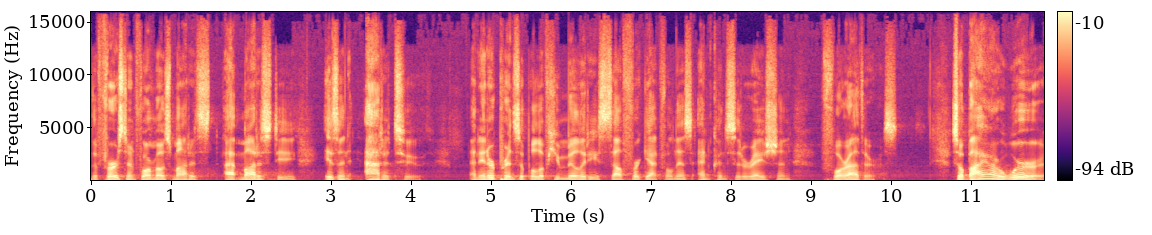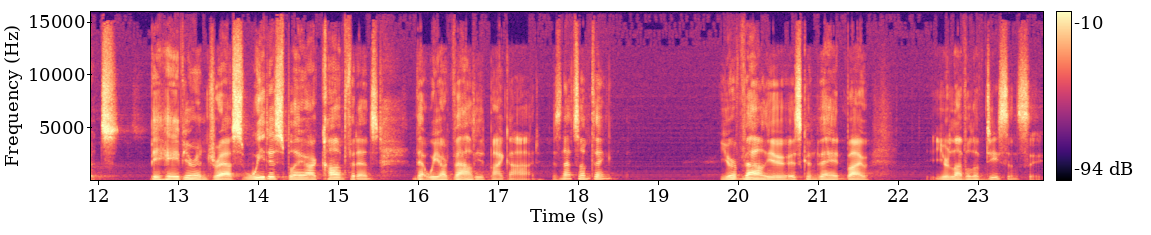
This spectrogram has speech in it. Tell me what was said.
the first and foremost modest, uh, modesty is an attitude, an inner principle of humility, self forgetfulness, and consideration for others. So, by our words, behavior, and dress, we display our confidence that we are valued by God. Isn't that something? Your value is conveyed by your level of decency.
